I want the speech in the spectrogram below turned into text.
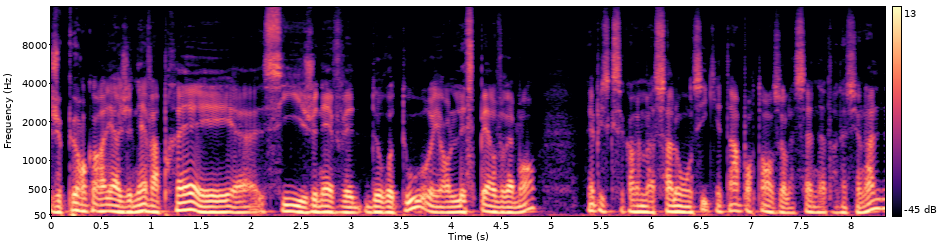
je peux encore aller à Genève après et si Genève est de retour, et on l'espère vraiment, hein, puisque c'est quand même un salon aussi qui est important sur la scène internationale,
